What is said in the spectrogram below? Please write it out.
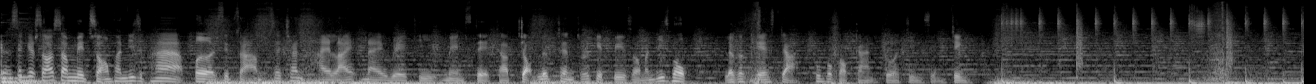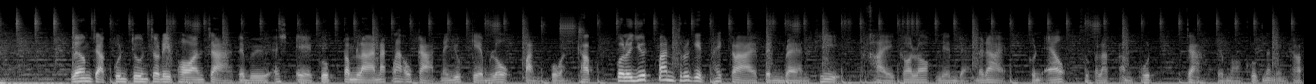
The Secret Sauce Summit 2025 เปิด 13 Session Highlight ในเวที Main Stage ครับ เจาะลึกเทรนธุรกิจปี 2026 แล้วก็เคสจากผู้ประกอบการตัวจริงเสียงจริง เริ่มจากคุณจูนจริพรจาก WHA Group ตำรานักล่าโอกาสในยุคเกมโลกปั่นป่วนครับ กลยุทธ์ปั้นธุรกิจให้กลายเป็นแบรนด์ที่ใครก็ลอกเลียนแบบไม่ได้ คุณแอลสุภลักษณ์อัมพุทธ จาก The Mall Group นั่นเองครับ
